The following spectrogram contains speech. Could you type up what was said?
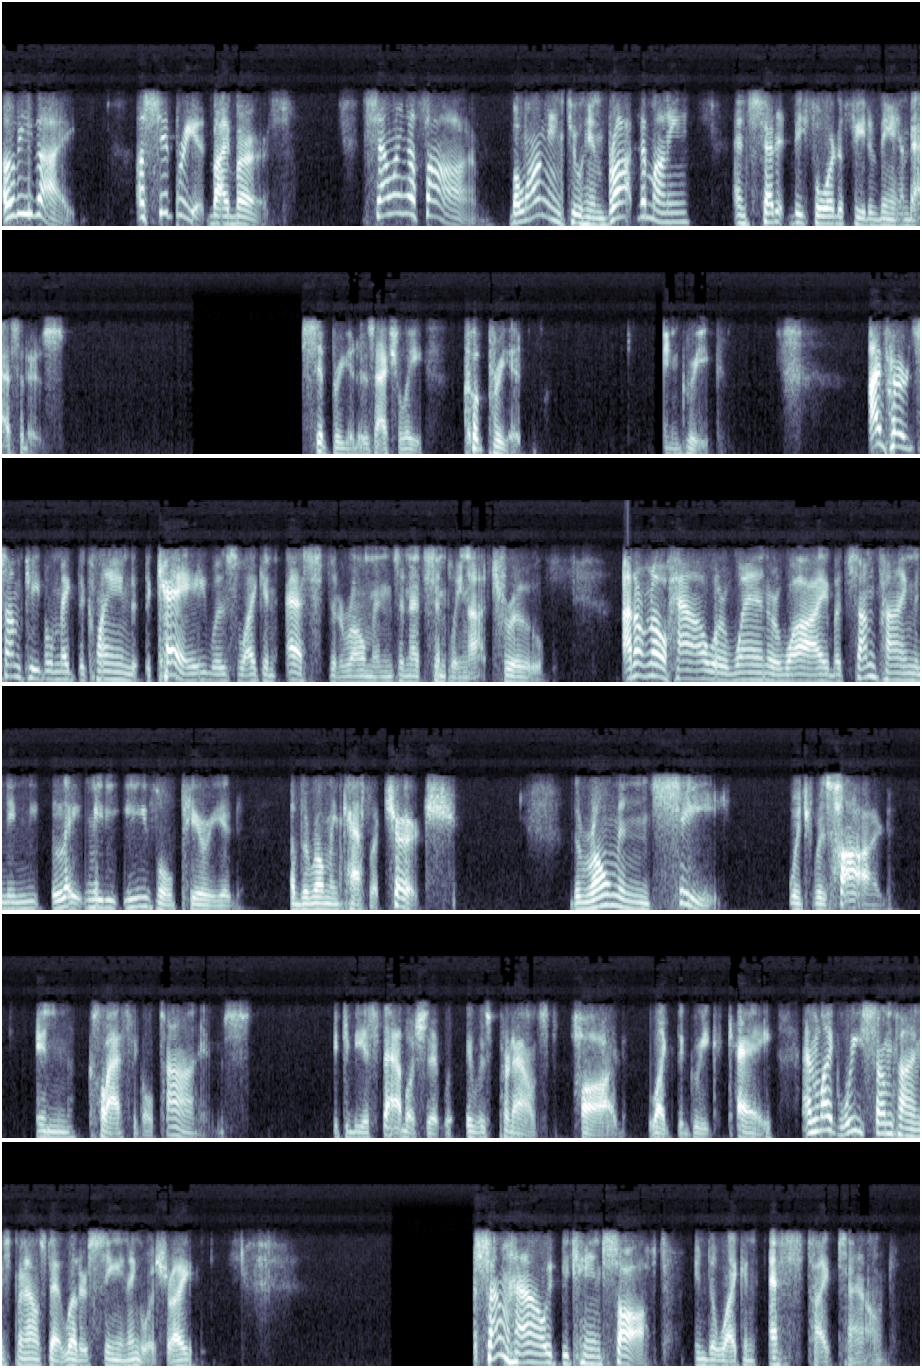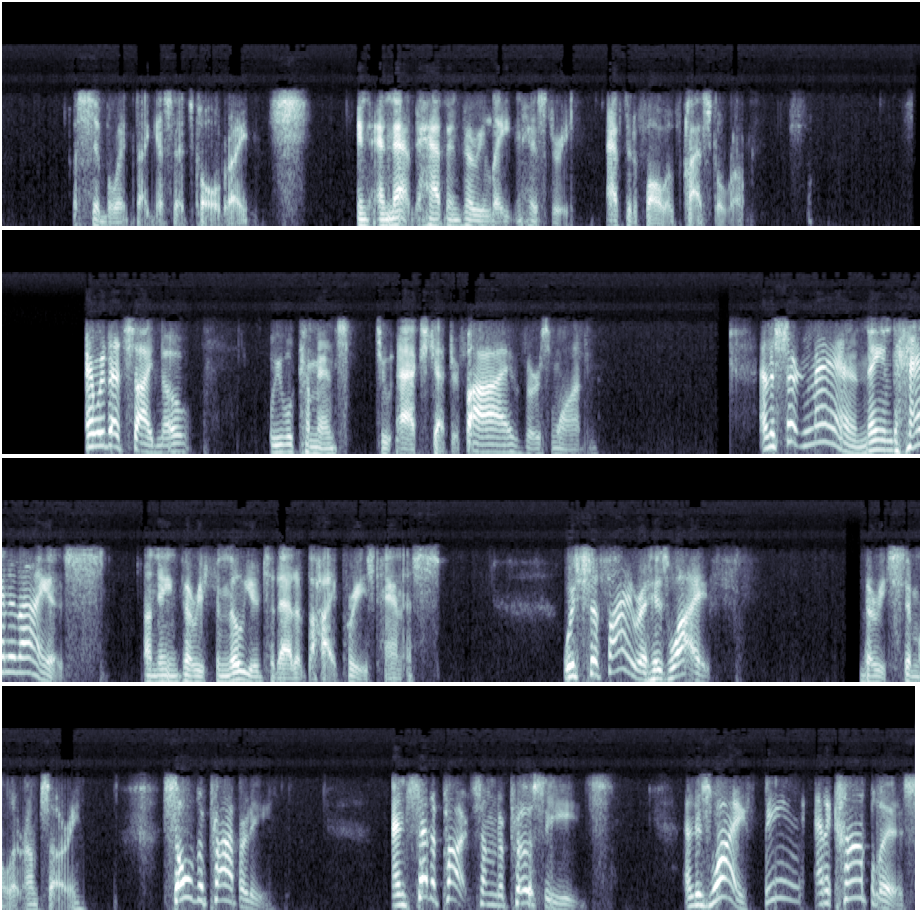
a Levite, a Cypriot by birth, selling a farm belonging to him, brought the money and set it before the feet of the ambassadors. Cypriot is actually Cypriot in Greek. I've heard some people make the claim that the K was like an S to the Romans, and that's simply not true. I don't know how or when or why, but sometime in the late medieval period of the Roman Catholic Church, the Roman C, which was hard in classical times, it can be established that it was pronounced hard like the Greek K, and like we sometimes pronounce that letter C in English, right? Somehow it became soft into like an S type sound, a sibilant, I guess that's called, right? And, and that happened very late in history after the fall of classical Rome. And with that side note, we will commence to Acts chapter 5, verse 1. And a certain man named Hananias, a name very familiar to that of the high priest Hannas, with Sapphira his wife, very similar, I'm sorry, sold the property and set apart some of the proceeds. And his wife, being an accomplice,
